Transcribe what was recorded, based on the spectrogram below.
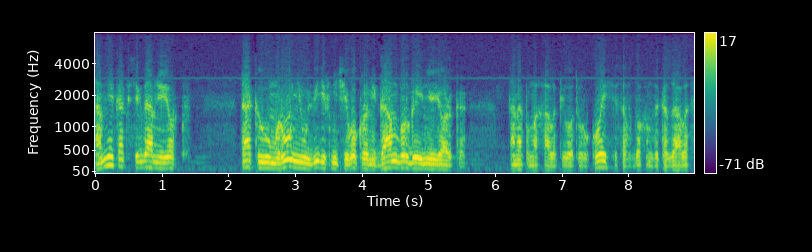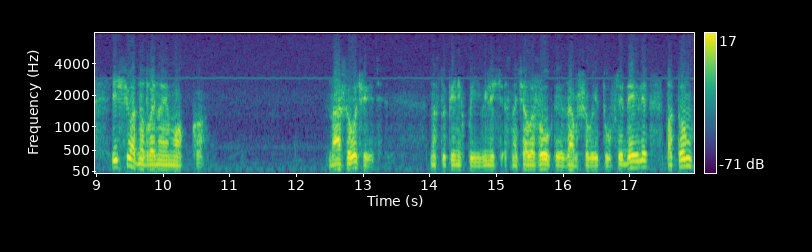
А мне, как всегда, в Нью-Йорк. Так и умру, не увидев ничего, кроме Гамбурга и Нью-Йорка». Она помахала пилоту рукой и со вздохом заказала еще одно двойное мокко. «Наша очередь!» На ступенях появились сначала желтые замшевые туфли Дейли, потом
